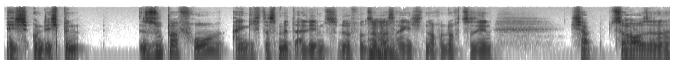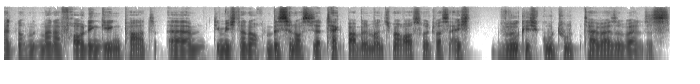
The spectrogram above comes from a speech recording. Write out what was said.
Ich, und ich bin super froh, eigentlich das miterleben zu dürfen und sowas Mhm. eigentlich noch, noch zu sehen. Ich habe zu Hause dann halt noch mit meiner Frau den Gegenpart, ähm, die mich dann auch ein bisschen aus dieser Tech-Bubble manchmal rausholt, was echt wirklich gut tut teilweise, weil das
